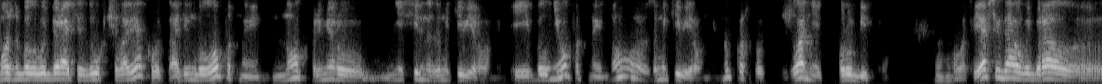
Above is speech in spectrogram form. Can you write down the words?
можно было выбирать из двух человек. Вот один был опытный, но, к примеру, не сильно замотивированный. И был неопытный, но замотивированный. Ну, просто вот желание порубиться. Uh-huh. Вот. Я всегда выбирал э,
